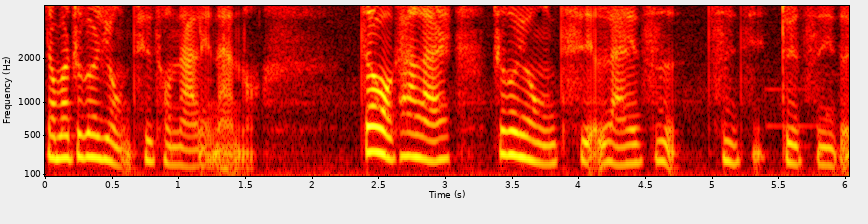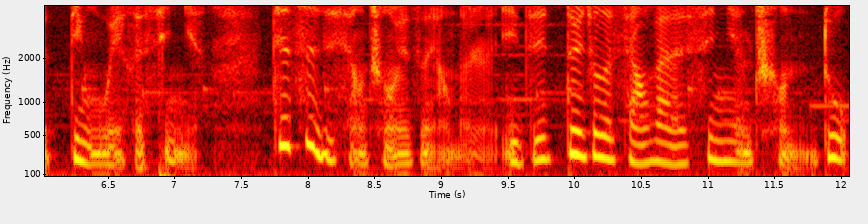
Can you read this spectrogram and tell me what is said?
那么这个勇气从哪里来呢？在我看来，这个勇气来自自己对自己的定位和信念，即自己想成为怎样的人，以及对这个想法的信念程度。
